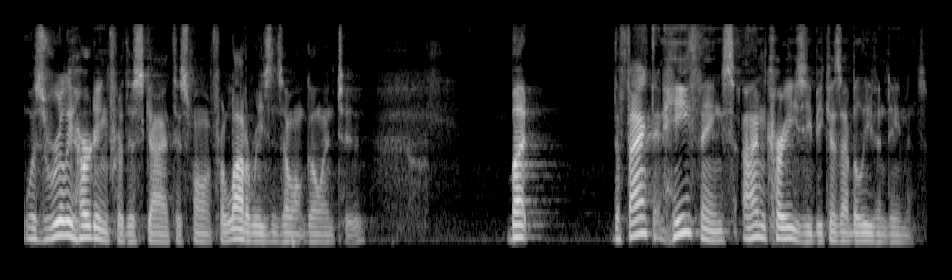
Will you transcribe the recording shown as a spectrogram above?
was really hurting for this guy at this moment for a lot of reasons I won't go into. But the fact that he thinks I'm crazy because I believe in demons.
